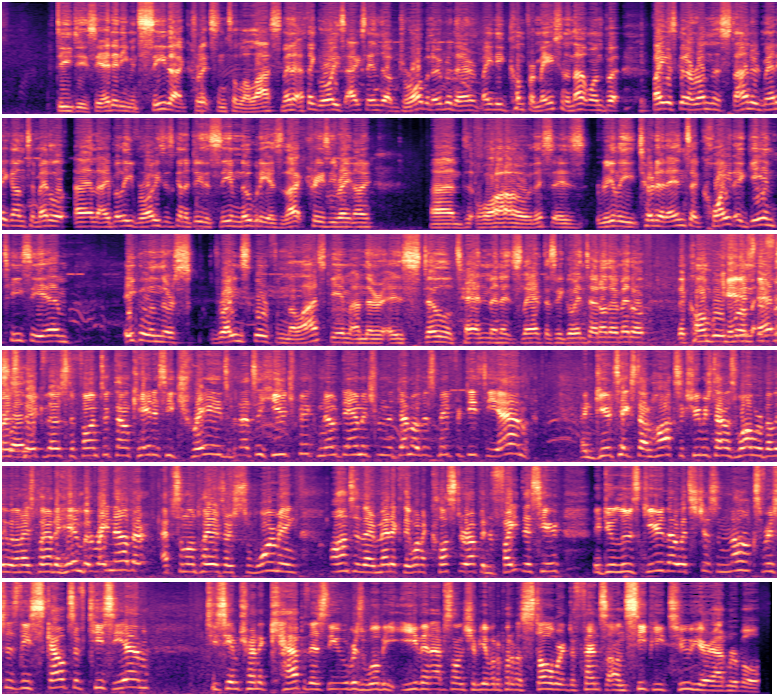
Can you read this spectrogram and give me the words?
DJC, I didn't even see that crits until the last minute. I think Royce actually ended up dropping over there. Might need confirmation on that one, but Bite is going to run the standard Medigun to middle, and I believe Royce is going to do the same. Nobody is that crazy right now. And wow, this is really turning into quite a game. TCM equaling their round score from the last game, and there is still 10 minutes left as we go into another middle. The combo Cadis from the first pick though. Stefan took down Cadis. He trades, but that's a huge pick. No damage from the demo. This made for TCM. And Gear takes down Hawks. Extremers down as well. Rebelli with a nice play onto him. But right now, their Epsilon players are swarming onto their medic. They want to cluster up and fight this here. They do lose Gear though. It's just Nox versus the scouts of TCM. TCM trying to cap this. The Ubers will be even. Epsilon should be able to put up a stalwart defense on CP2 here, Admirable.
